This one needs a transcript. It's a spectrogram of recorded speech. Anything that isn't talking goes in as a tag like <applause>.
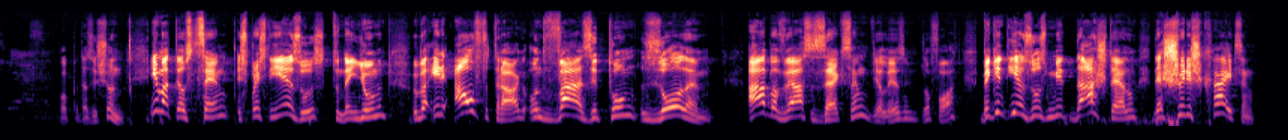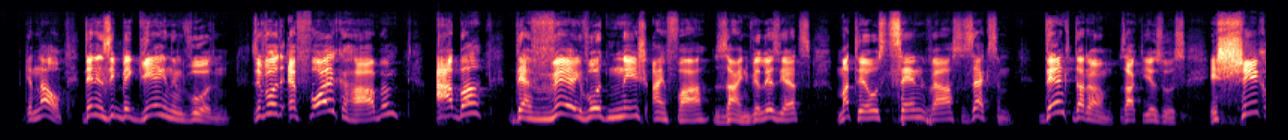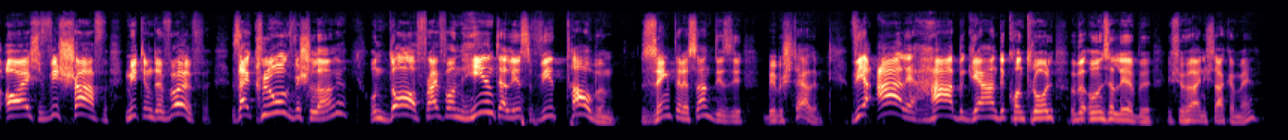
Opa, das ist schön. In Matthäus 10 spricht Jesus zu den Jungen über ihren Auftrag und was sie tun sollen. Aber Vers 16, wir lesen sofort, beginnt Jesus mit Darstellung der Schwierigkeiten, genau, denen sie begegnen würden. Sie würden Erfolg haben, aber der Weg wird nicht einfach sein. Wir lesen jetzt Matthäus 10, Vers 16. Denkt daran, sagt Jesus, ich schicke euch wie Schafe mitten der Wölfe. Seid klug wie Schlange und doch frei von Hinterlist wie Tauben. Sehr interessant, diese Bibelstelle. Wir alle haben gern die Kontrolle über unser Leben. Ich höre eine starke Amen.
